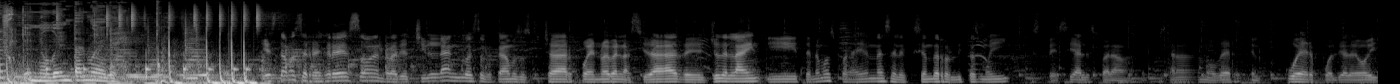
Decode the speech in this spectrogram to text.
Podcast 99. Y estamos de regreso en Radio Chilango. Esto que acabamos de escuchar fue Nueva en la Ciudad de Judeline y tenemos por ahí una selección de rolitas muy especiales para empezar a mover el cuerpo el día de hoy.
